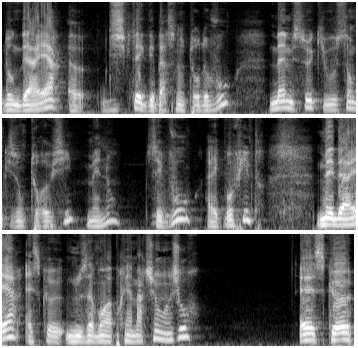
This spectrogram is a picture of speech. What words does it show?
Donc derrière, euh, discutez avec des personnes autour de vous, même ceux qui vous semblent qu'ils ont tout réussi, mais non, c'est vous avec vos filtres. Mais derrière, est-ce que nous avons appris à marcher en un jour? Est-ce que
